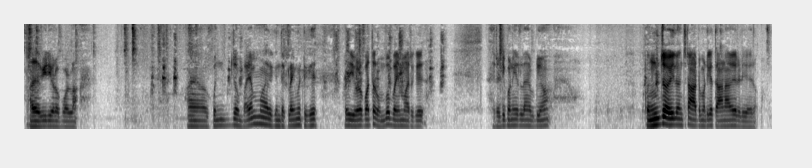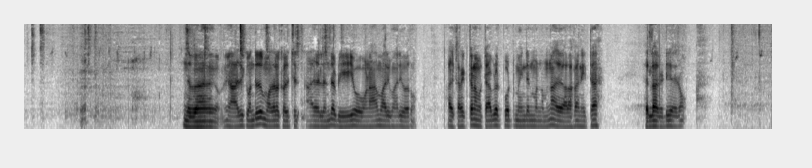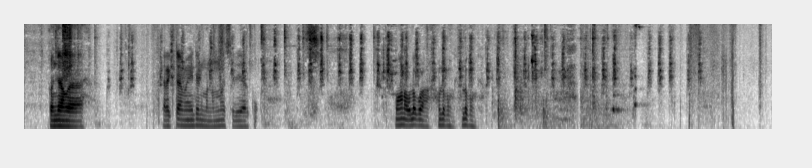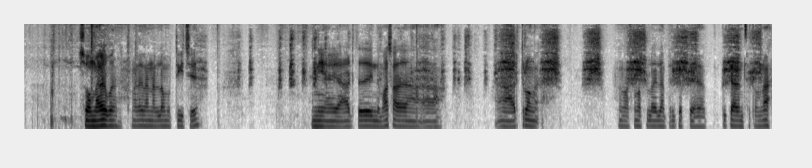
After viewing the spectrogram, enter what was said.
அதை வீடியோவில் போடலாம். கொஞ்சம் பயமாக இருக்குது இந்த கிளைமேட்டுக்கு அது இவ்வளோ பார்த்தா ரொம்ப பயமாக இருக்குது ரெடி பண்ணிடலாம் எப்படியும். கொஞ்சம் வெயில் வந்துச்சுன்னா ஆட்டோமேட்டிக்காக தானாகவே ரெடி ஆயிரும். இந்த அதுக்கு வந்தது முதல்ல கழிச்சல். அதுலேருந்து அப்படியே ஒவ்வொன்றா மாறி மாறி வரும். அது கரெக்டாக நம்ம டேப்லெட் போட்டு மெயின்டைன் பண்ணோம்னா அது அழகாக நீட்டாக எல்லாம் ரெடி ஆயிரும். கொஞ்சம் நம்ம கரெக்டாக மெயின்டைன் பண்ணோம்னா சரியாக இருக்கும். போங்கண்ணா உள்ளே போகலாம் உள்ளே போங்க உள்ளே போங்க ஸோ மிளகு மிளகுலாம் நல்லா முத்திக்கிச்சு. இனி அடுத்தது இந்த மாதம் அறுத்துருவாங்க. இந்த மாதம்லாம் ஃபுல்லாக எல்லாம் பிரிக்க பிரிக்க ஆரம்பிச்சிட்டோம்னா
